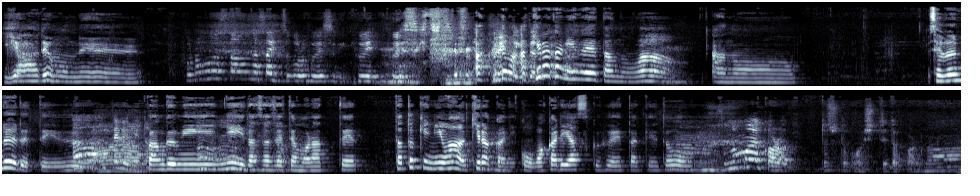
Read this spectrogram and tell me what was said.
いやでもねフォロワーさんがさいつ頃増えすぎ増え増えすぎてあでも明らかに増えたのは、あのーセブンルール」っていう番組に出させてもらってた時には明らかにこう分かりやすく増えたけどうんその前から私とかは知ってたからな。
